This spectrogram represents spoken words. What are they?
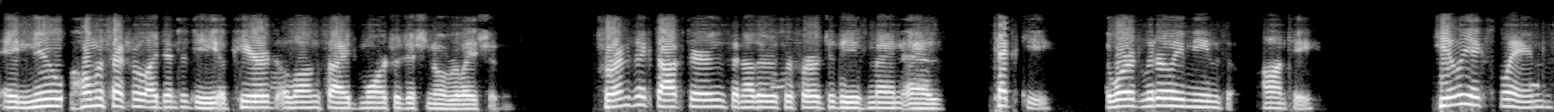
A new homosexual identity appeared alongside more traditional relations. Forensic doctors and others referred to these men as tetki. The word literally means auntie. Healey explains,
